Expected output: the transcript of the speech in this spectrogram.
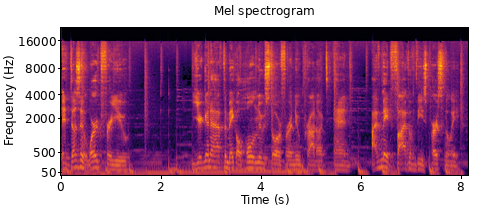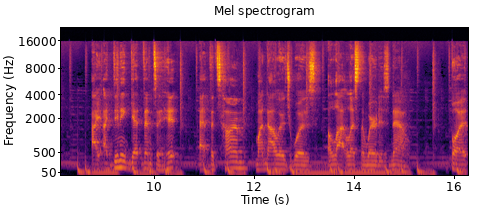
it doesn't work for you, you're gonna have to make a whole new store for a new product and I've made five of these personally. I, I didn't get them to hit. At the time, my knowledge was a lot less than where it is now. But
